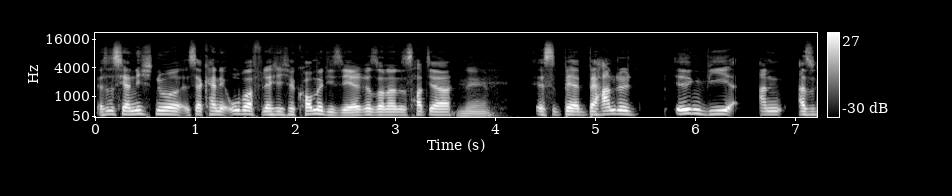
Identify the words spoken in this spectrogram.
es ist ja nicht nur, es ist ja keine oberflächliche Comedy-Serie, sondern es hat ja, Nee. es be behandelt irgendwie an, also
